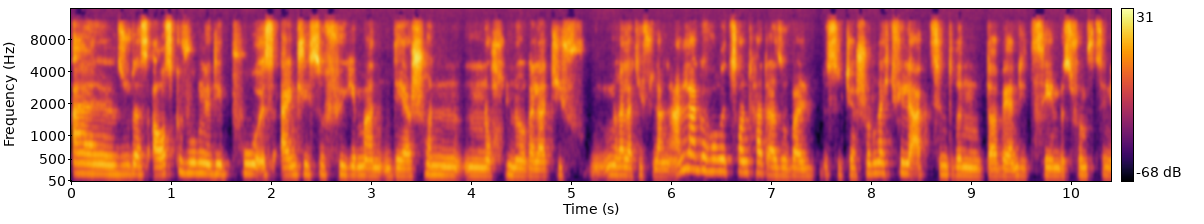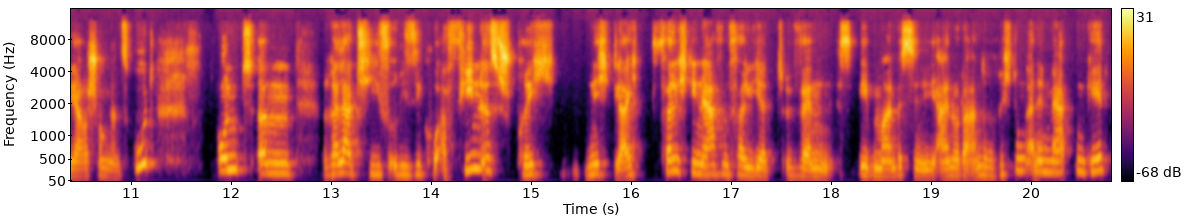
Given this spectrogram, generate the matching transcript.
Also das ausgewogene Depot ist eigentlich so für jemanden, der schon noch eine relativ, einen relativ langen Anlagehorizont hat. Also weil es sind ja schon recht viele Aktien drin, da wären die 10 bis 15 Jahre schon ganz gut und ähm, relativ risikoaffin ist, sprich nicht gleich völlig die Nerven verliert, wenn es eben mal ein bisschen in die eine oder andere Richtung an den Märkten geht.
